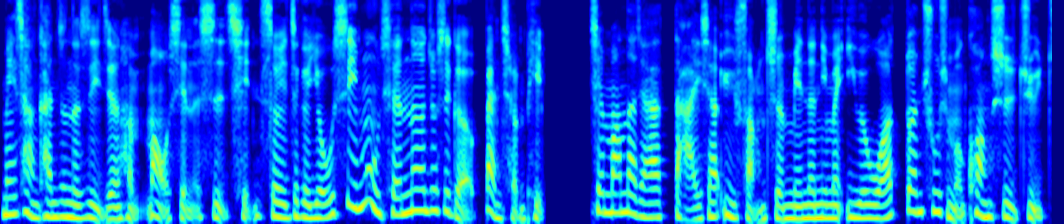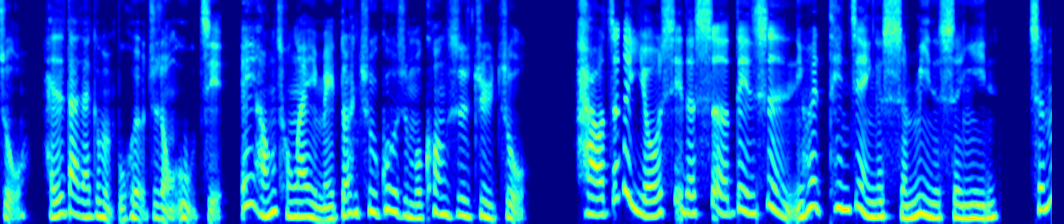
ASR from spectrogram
没场刊真的是一件很冒险的事情，所以这个游戏目前呢就是个半成品。先帮大家打一下预防针，免得你们以为我要端出什么旷世巨作，还是大家根本不会有这种误解。诶，好像从来也没端出过什么旷世巨作。好，这个游戏的设定是你会听见一个神秘的声音，神秘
